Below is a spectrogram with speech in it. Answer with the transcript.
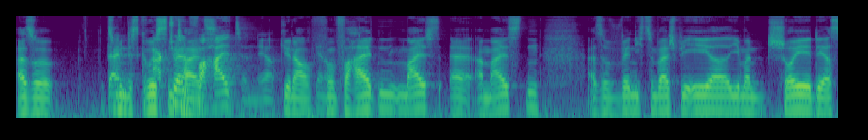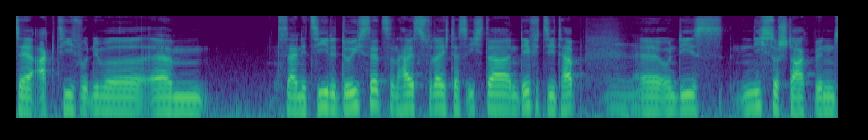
Also Zumindest größtenteils. Verhalten, ja. Genau, genau. vom Verhalten meist, äh, am meisten. Also wenn ich zum Beispiel eher jemand scheue, der sehr aktiv und immer ähm, seine Ziele durchsetzt, dann heißt es vielleicht, dass ich da ein Defizit habe mhm. äh, und dies nicht so stark bin,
